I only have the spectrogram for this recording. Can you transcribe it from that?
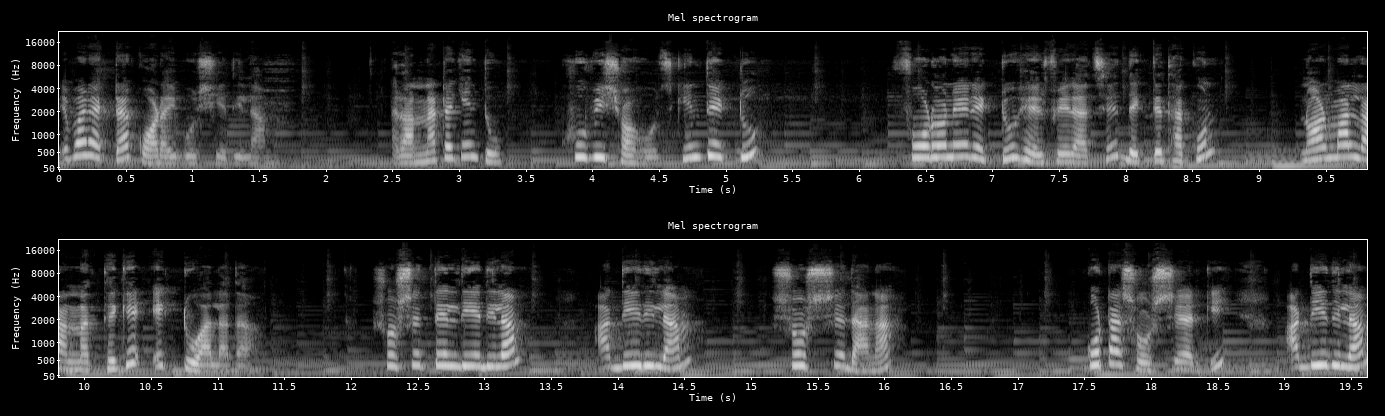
এবার একটা কড়াই বসিয়ে দিলাম। রান্নাটা কিন্তু খুবই সহজ, কিন্তু একটু ফোড়নের একটু হেরফের আছে। দেখতে থাকুন, নর্মাল রান্নার থেকে একটু আলাদা। সর্ষের তেল দিয়ে দিলাম, আর দিয়ে দিলাম সর্ষে দানা। গোটা সর্ষে আর কি। আর দিয়ে দিলাম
